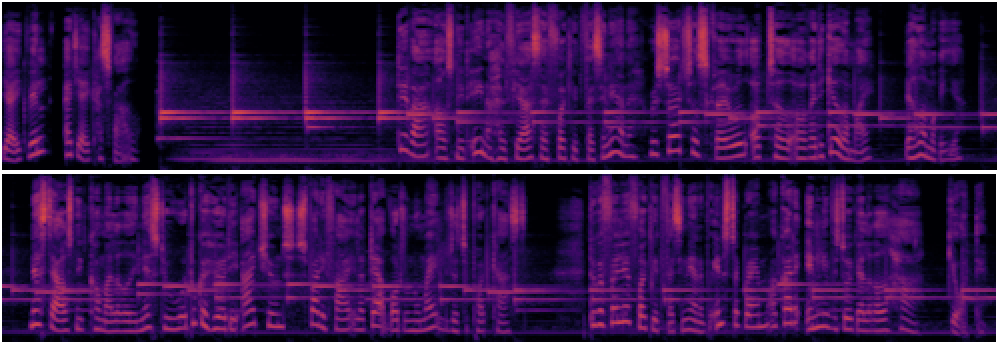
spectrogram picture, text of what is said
jeg ikke vil, at jeg ikke har svaret. Det var afsnit 71 af Frygteligt Fascinerende, researchet, skrevet, optaget og redigeret af mig. Jeg hedder Maria. Næste afsnit kommer allerede i næste uge, og du kan høre det i iTunes, Spotify eller der, hvor du normalt lytter til podcast. Du kan følge Frygteligt Fascinerende på Instagram, og gør det endelig, hvis du ikke allerede har gjort det.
